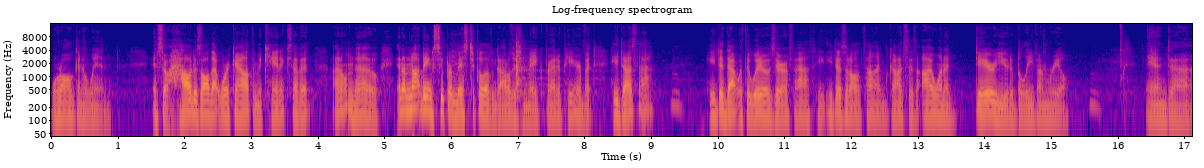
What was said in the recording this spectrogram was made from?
we're all going to win. And so, how does all that work out, the mechanics of it? I don't know. And I'm not being super mystical of God will just make bread appear, but He does that. He did that with the widow of Zarephath. He, he does it all the time. God says, I want to dare you to believe I'm real. And uh,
